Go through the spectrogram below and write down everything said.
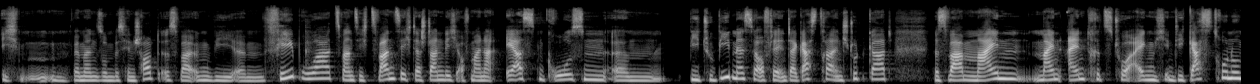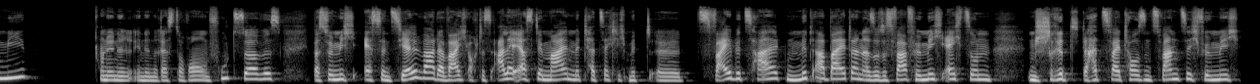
ich, wenn man so ein bisschen schaut, es war irgendwie ähm, Februar 2020, da stand ich auf meiner ersten großen ähm, B2B-Messe auf der Intergastra in Stuttgart. Das war mein, mein Eintrittstor eigentlich in die Gastronomie und in, in den Restaurant- und Foodservice, was für mich essentiell war. Da war ich auch das allererste Mal mit tatsächlich mit äh, zwei bezahlten Mitarbeitern. Also das war für mich echt so ein, ein Schritt. Da hat 2020 für mich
